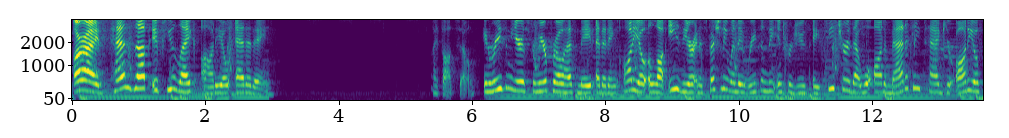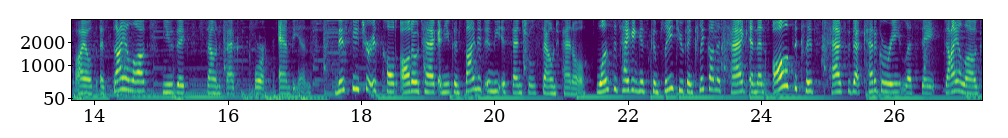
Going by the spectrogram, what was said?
All right, hands up if you like audio editing. I thought so. In recent years, Premiere Pro has made editing audio a lot easier, and especially when they recently introduced a feature that will automatically tag your audio files as dialogue, music, sound effects, or ambience. This feature is called Auto Tag, and you can find it in the Essential Sound panel. Once the tagging is complete, you can click on a tag, and then all of the clips tagged with that category, let's say dialogue,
